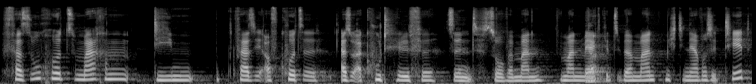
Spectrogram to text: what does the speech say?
versuche zu machen, die quasi auf kurze, also Akuthilfe sind. So, wenn man, wenn man merkt, ja. jetzt übermannt mich die Nervosität.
